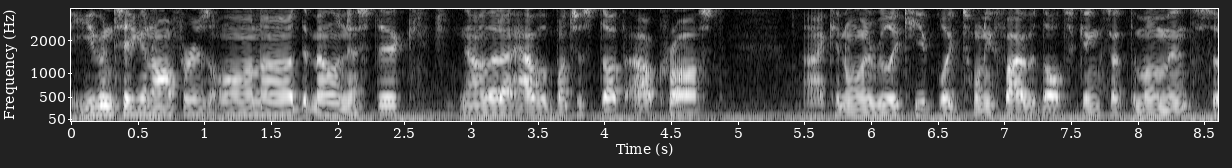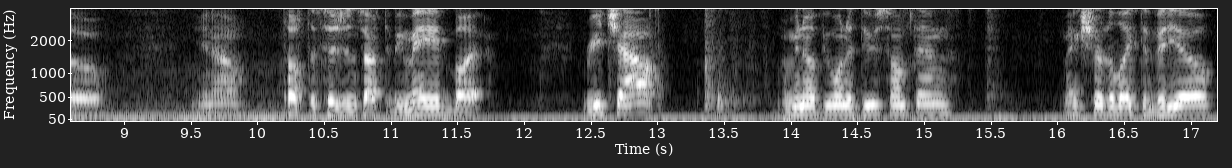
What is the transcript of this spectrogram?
even taken offers on uh, the melanistic now that I have a bunch of stuff outcrossed I can only really keep like 25 adult skinks at the moment so you know tough decisions have to be made but reach out. Let me know if you want to do something. Make sure to like the video.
